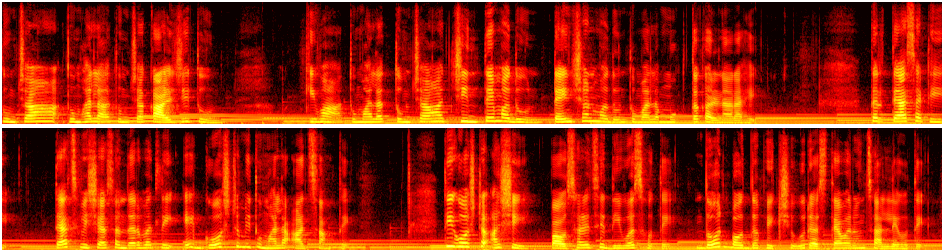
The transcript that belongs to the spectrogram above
तुमच्या तुम्हाला तुमच्या काळजीतून किंवा तुम्हाला तुमच्या चिंतेमधून टेन्शनमधून तुम्हाला मुक्त करणार आहे. तर त्यासाठी त्याच विषयासंदर्भातली एक गोष्ट मी तुम्हाला आज सांगते. ती गोष्ट अशी पावसाळ्याचे दिवस होते. दोन बौद्ध भिक्षू रस्त्यावरून चालले होते.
